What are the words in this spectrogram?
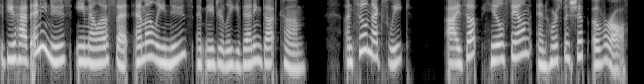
If you have any news, email us at mlenews at majorleagueeventing.com. Until next week, eyes up, heels down, and horsemanship overall.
